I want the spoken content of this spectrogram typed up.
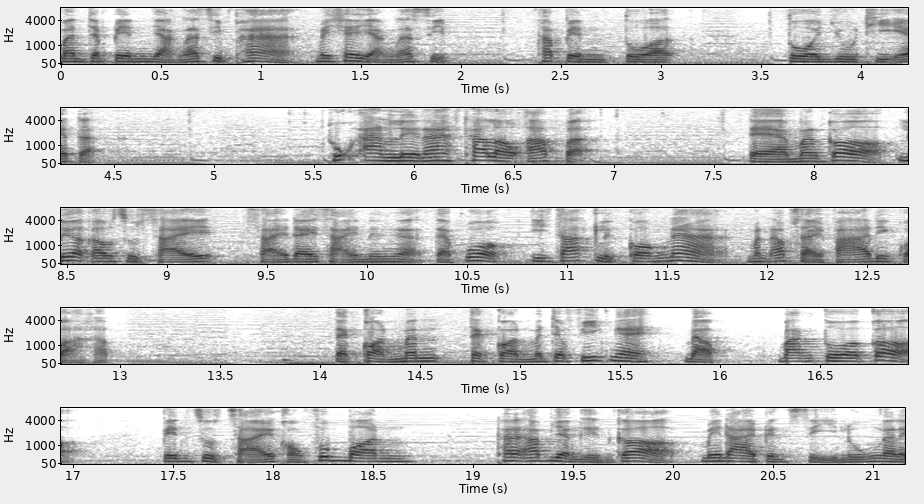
มันจะเป็นอย่างละ 15 ไม่ใช่อย่างละ 10 ถ้าเป็นตัวตัว UTS อะทุกอันเลยนะ ถ้าเราอัพอะแต่มันก็เลือกเอาสุดสายสายใดสายหนึ่งอะแต่พวกอีซักหรือกองหน้ามันอัพสายฟ้าดีกว่าครับ แต่ก่อนมันแต่ก่อนมันจะฟิกไง แบบบางตัวก็เป็นสุดสายของฟุตบอล ถ้าอัพอย่างอื่นก็ไม่ได้เป็นสีลุ้งอะไร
